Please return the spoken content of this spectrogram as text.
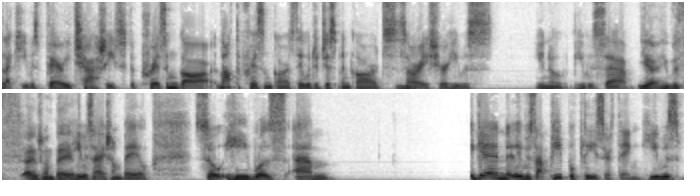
like, he was very chatty to the prison guard, not the prison guards, they would have just been guards. Mm. Sorry, sure, he was, you know, he was. Uh, yeah, he was out on bail. He was out on bail. So he was, um, again, it was that people pleaser thing. He was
